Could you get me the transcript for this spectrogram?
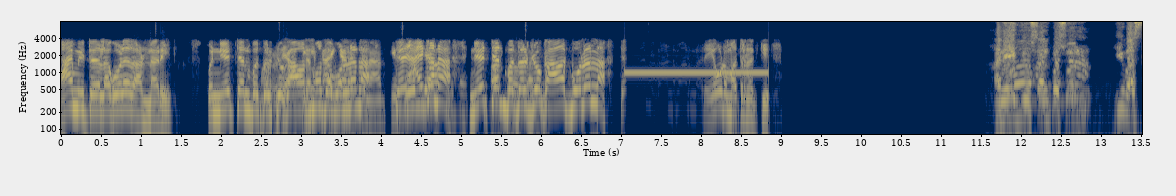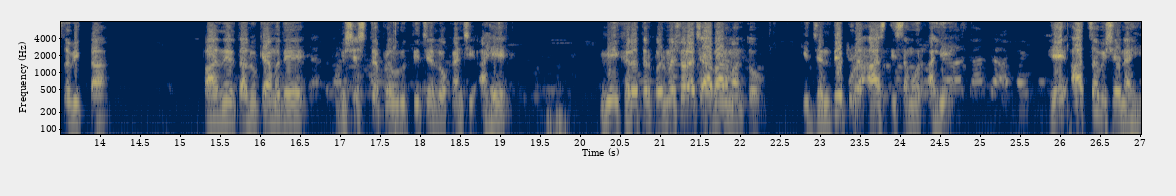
आम्ही त्याला गोळ्या झाडणारे पण नेत्यांबद्दल जो मारुती, गावात आपल्याला मध्ये काय बोलला करायचं ना ना? ते ते बोलले ऐका ना आपण. नेत्यांबद्दल जो. गावात बोलल ना ते मारणार आहे, एवढं मात्र नक्की अनेक दिवसांपासून ही वास्तविकता पारनेर तालुक्यामध्ये विशिष्ट प्रवृत्तीचे लोकांची आहे. मी खरं तर परमेश्वराचे आभार मानतो की जनतेपुढे आज ती समोर आली. हे आजचा विषय नाही.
